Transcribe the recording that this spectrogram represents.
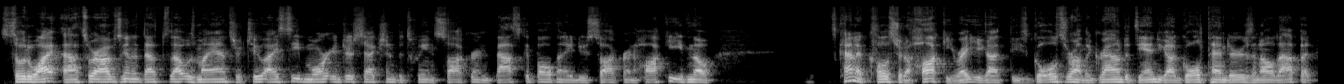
So do I. That's where I was gonna. That's that was my answer too. I see more intersection between soccer and basketball than I do soccer and hockey, even though it's kind of closer to hockey, right? You got these goals are on the ground at the end. You got goaltenders and all that, but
